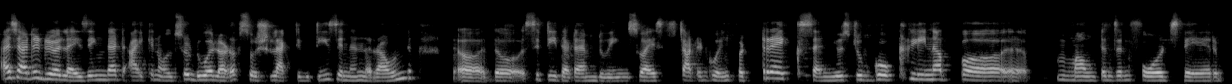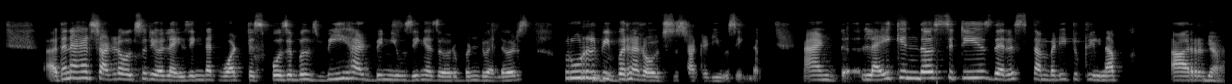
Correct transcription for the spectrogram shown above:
I started realizing that I can also do a lot of social activities in and around uh, the city that I'm doing. So I started going for treks and used to go clean up uh, mountains and forts there. Uh, then I had started also realizing that what disposables we had been using as urban dwellers, rural mm-hmm. people had also started using them. And like in the cities, there is somebody to clean up our yeah.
